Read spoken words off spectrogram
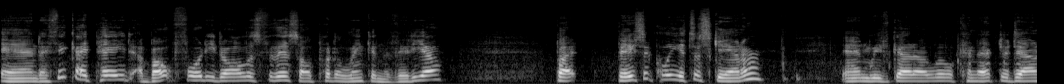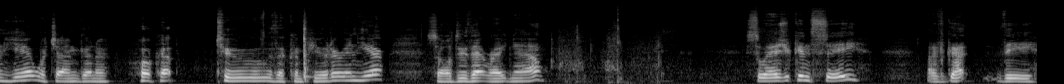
And I think I paid about $40 for this. I'll put a link in the video. But basically it's a scanner and we've got our little connector down here which I'm going to hook up to the computer in here. So I'll do that right now. So as you can see I've got the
